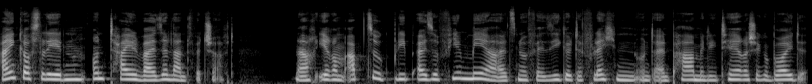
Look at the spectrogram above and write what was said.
Einkaufsläden und teilweise Landwirtschaft. Nach ihrem Abzug blieb also viel mehr als nur versiegelte Flächen und ein paar militärische Gebäude.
